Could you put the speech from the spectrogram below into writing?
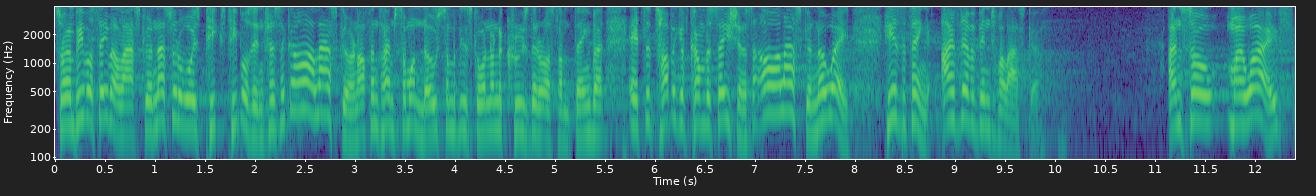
So when people say about Alaska, and that sort of always piques people's interest, like, oh, Alaska. And oftentimes someone knows somebody that's going on a cruise there or something, but it's a topic of conversation. It's like, oh, Alaska, no way. Here's the thing I've never been to Alaska. And so, my wife,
